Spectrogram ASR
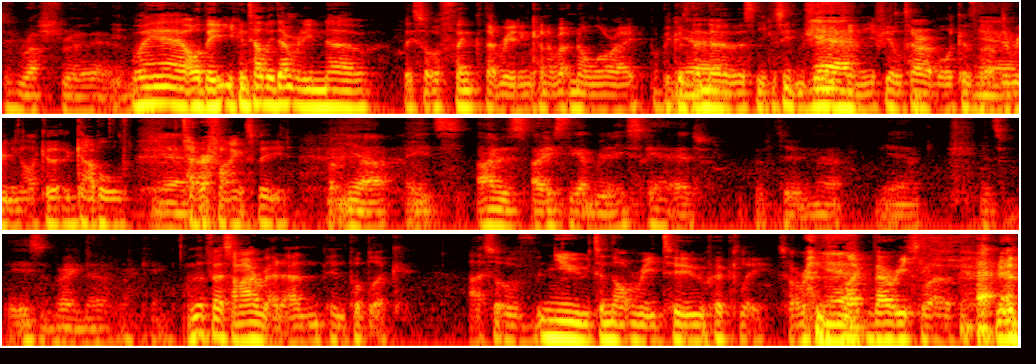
just rush through it. and- well, yeah, or they, you can tell they don't really know. They sort of think they're reading kind of at a normal rate, but because they're nervous and you can see them shaking, Yeah. and you feel terrible because they're, Yeah. they're reading like a, a gabbled, yeah. terrifying speed. But yeah, it's I was I used to get really scared of doing that. Yeah, it's it is very nerve wracking. And the first time I read it in, public, I sort of knew to not read too quickly, so I read Yeah. like very slow. it was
